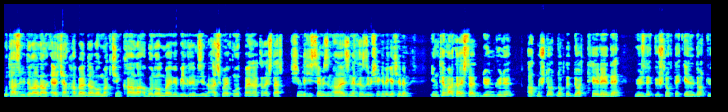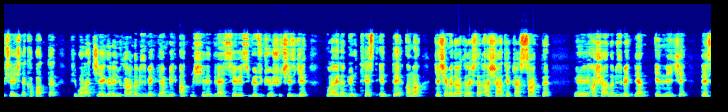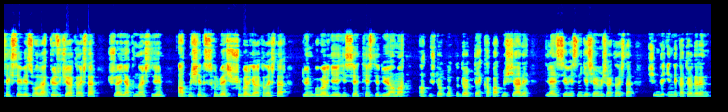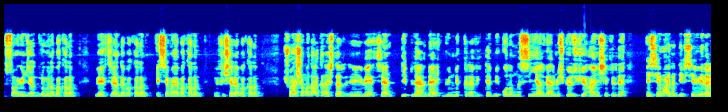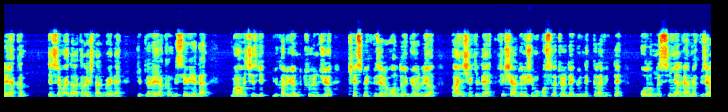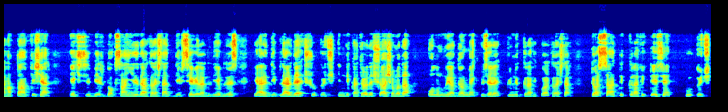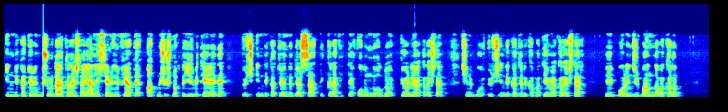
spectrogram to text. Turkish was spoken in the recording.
Bu tarz videolardan erken haberdar olmak için kanala abone olmayı ve bildirim zilini açmayı unutmayın arkadaşlar. Şimdi hissemizin analizine hızlı bir şekilde geçelim. Intema arkadaşlar dün günü 64.4 TL'de %3.54 yükselişte kapattı. Fibonacci'ye göre yukarıda bizi bekleyen bir 67 direnç seviyesi gözüküyor şu çizgi. Burayı da dün test etti ama geçemedi arkadaşlar. Aşağı tekrar sarktı. E, aşağıda bizi bekleyen 52 destek seviyesi olarak gözüküyor arkadaşlar. Şurayı yakınlaştırayım. 67.05 şu bölge arkadaşlar. Dün bu bölgeyi hisse test ediyor ama 64.4'te kapatmış. Yani direnç seviyesini geçememiş arkadaşlar. Şimdi indikatörlerin son güncel durumuna bakalım. Wave bakalım. SMA'ya bakalım ve Fisher'e bakalım. Şu aşamada arkadaşlar e, Wave diplerde günlük grafikte bir olumlu sinyal vermiş gözüküyor. Aynı şekilde SMA'da dip seviyelere yakın. SMA'da arkadaşlar böyle diplere yakın bir seviyeden mavi çizgi yukarı yönlü turuncuyu kesmek üzere olduğu görülüyor. Aynı şekilde Fisher dönüşümü osilatörde günlük grafikte olumlu sinyal vermek üzere. Hatta Fisher eksi 1.97'de arkadaşlar dip seviyelerde diyebiliriz. Yani diplerde şu 3 indikatörde şu aşamada olumluya dönmek üzere. Günlük grafik bu arkadaşlar. 4 saatlik grafikte ise bu 3 indikatörün şurada arkadaşlar yani hissemizin fiyatı 63.20 TL'de 3 indikatöründe 4 saatlik grafikte olumlu olduğu görülüyor arkadaşlar. Şimdi bu 3 indikatörü kapatayım arkadaşlar. Bir Bollinger bandına bakalım.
